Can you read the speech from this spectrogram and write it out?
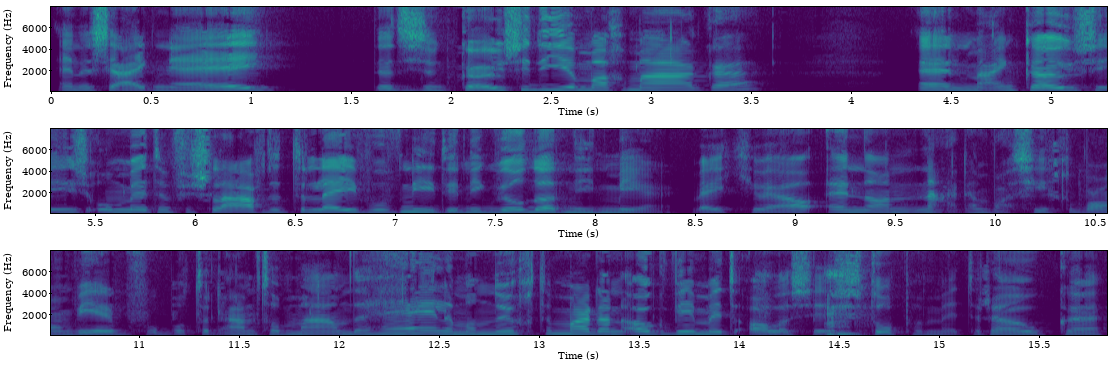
En dan zei ik, nee, dat is een keuze die je mag maken. En mijn keuze is om met een verslaafde te leven of niet. En ik wil dat niet meer, weet je wel. En dan, nou, dan was hij gewoon weer bijvoorbeeld een aantal maanden helemaal nuchter. Maar dan ook weer met alles. Hè. Stoppen met roken,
